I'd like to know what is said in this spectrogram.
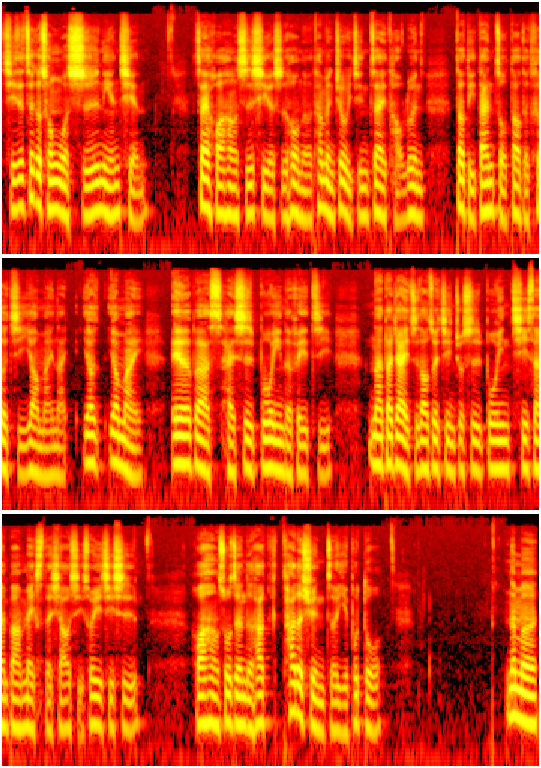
其实这个从我十年前在华航实习的时候呢，他们就已经在讨论到底单走道的客机要买哪，要要买 Airbus 还是波音的飞机。那大家也知道，最近就是波音七三八 MAX 的消息，所以其实华航说真的，他他的选择也不多。那么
